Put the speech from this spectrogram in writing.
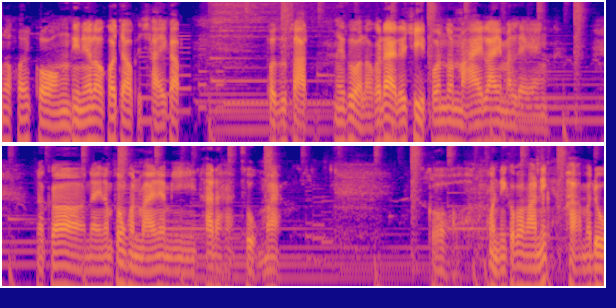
แล้วค่อยกรองทีนี้เราก็จะเอาไปใช้กับปศุสัตว์ในส่วนเราก็ได้ด้วยฉีดพ่นต้นไม้ไล่แมลง แล้วก็ในน้ำส้มขอนไม้เนี่ยมีธาตุอาหารสูงมาก ก็วันนี้ก็ประมาณนี้พามาดู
